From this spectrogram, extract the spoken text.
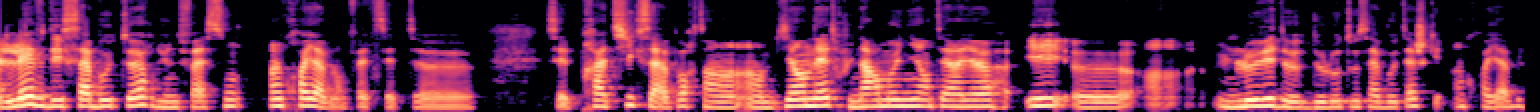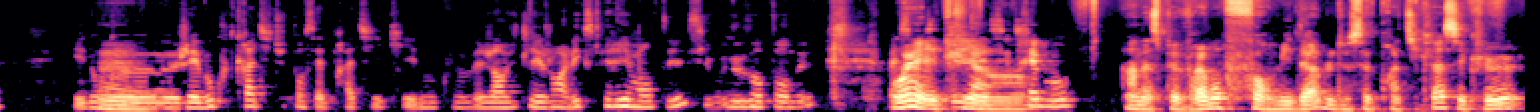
lève des saboteurs d'une façon incroyable, en fait. Cette, euh, pratique, ça apporte un, bien-être, une harmonie intérieure et une levée de, de l'auto-sabotage qui est incroyable. Et donc, mmh. euh, j'avais beaucoup de gratitude pour cette pratique. Et donc, euh, bah, j'invite les gens à l'expérimenter, si vous nous entendez. Ouais, et puis, c'est très beau. Un aspect vraiment formidable de cette pratique-là, c'est que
